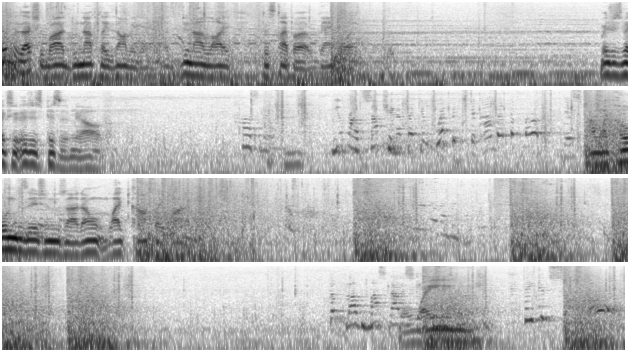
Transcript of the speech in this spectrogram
This is actually why I do not play zombie games. I do not like this type of gameplay. It just makes it. It just pisses me off. Puzzling. You brought suction effective weapons to combat the flood, I despite don't like holding positions. I don't like constantly running. the flood must not escape Waiting. They consume all.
